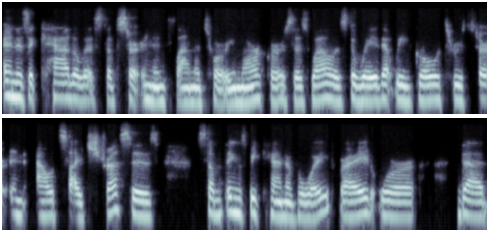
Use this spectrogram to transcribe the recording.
and is a catalyst of certain inflammatory markers as well as the way that we go through certain outside stresses some things we can avoid right or that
